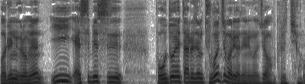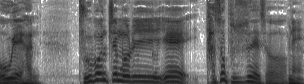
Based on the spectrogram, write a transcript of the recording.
머리는 그러면 이 SBS 보도에 따르자면 두 번째 머리가 되는 거죠. 그렇죠. 오후에 한 두 번째 머리에 다소 부수해서 네.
